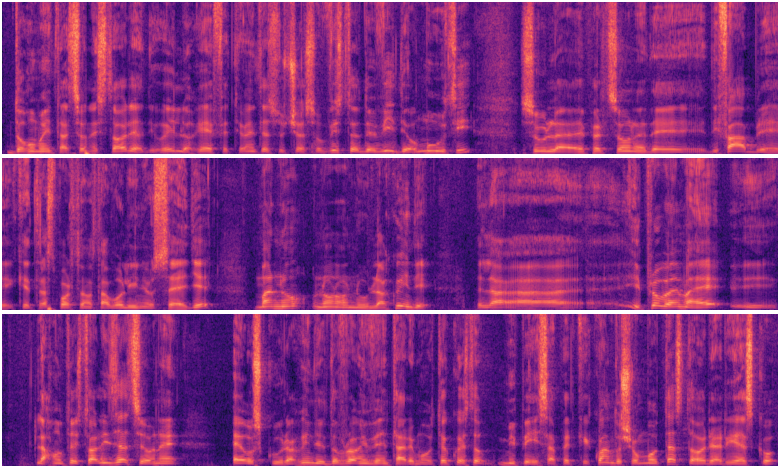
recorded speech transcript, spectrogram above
documentazione storia di quello che effettivamente è successo. Ho visto dei video muti sulle persone de, di fabbriche che trasportano tavolini o sedie, ma no, non ho nulla. Quindi la, il problema è eh, la contestualizzazione è oscura, quindi dovrò inventare molto. E questo mi pesa perché quando ho molta storia riesco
